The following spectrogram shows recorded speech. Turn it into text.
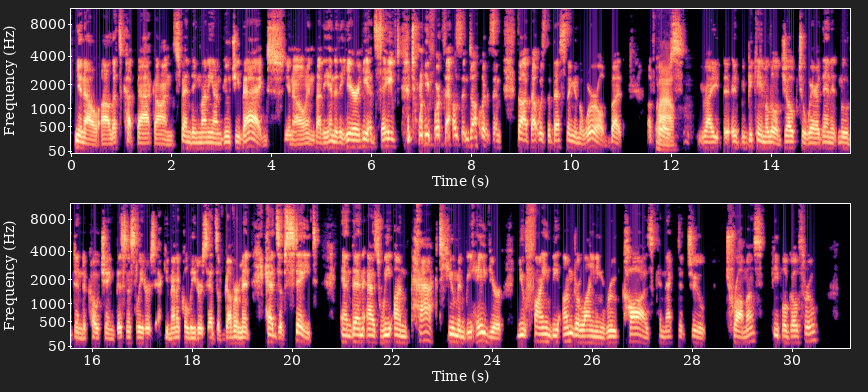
you know, uh, let's cut back on spending money on Gucci bags, you know. And by the end of the year, he had saved $24,000 and thought that was the best thing in the world. But of wow. course, right, it, became a little joke to where then it moved into coaching business leaders, ecumenical leaders, heads of government, heads of state and then as we unpacked human behavior, you find the underlining root cause connected to traumas people go through.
